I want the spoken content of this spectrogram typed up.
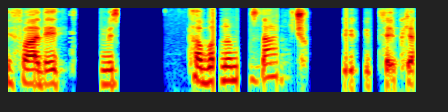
ifade ettiğimiz tabanımızdan çok büyük bir tepki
